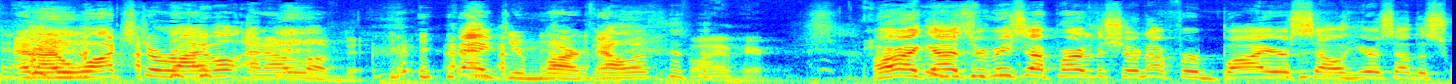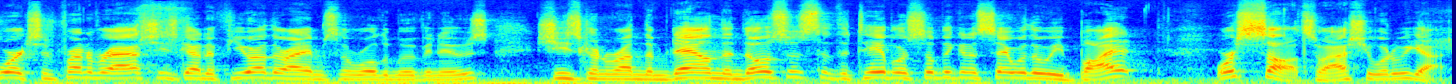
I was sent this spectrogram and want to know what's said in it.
And I watched Arrival and I loved it. Thank you, Mark Ellis. That's why I'm here. All right, guys, we've reached that part of the show now for buy or sell. Here's how this works. In front of her, Ashley's got a few other items in the world of movie news. She's going to run them down. Then those of us at the table are simply going to say whether we buy it or sell it. So, Ashley, what do we got?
